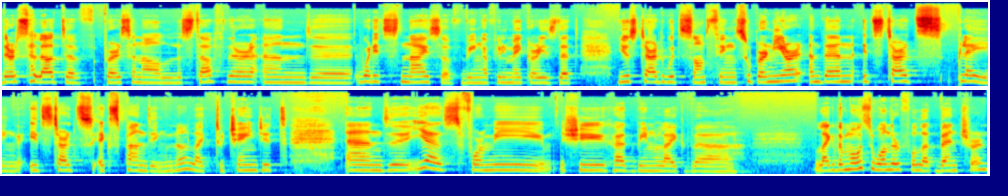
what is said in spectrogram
There's a lot of personal stuff there, and uh, it's nice of being a filmmaker is that you start with something super near, and then it starts playing, it starts expanding, no, like to change it. And uh, yes, for me, she had been like the like the most wonderful adventure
